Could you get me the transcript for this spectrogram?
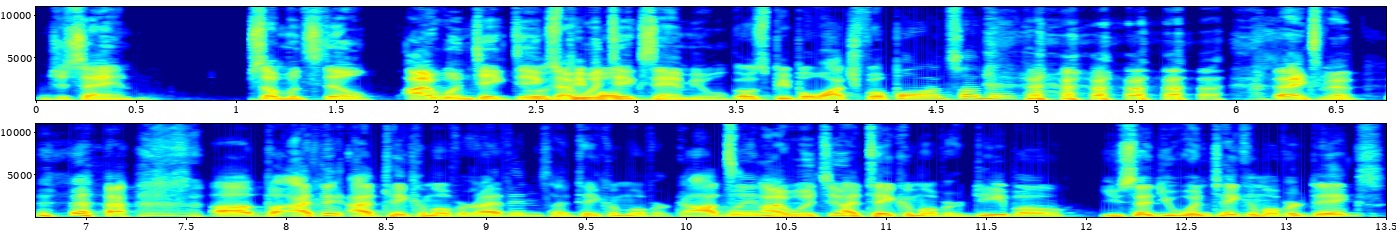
I'm just saying. Some would still. I wouldn't take Diggs. Those I would take Samuel. Those people watch football on Sunday. Thanks, man. Uh, but I think I'd take him over Evans. I'd take him over Godwin. I would too. I'd take him over Deebo. You said you wouldn't take him over Diggs.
